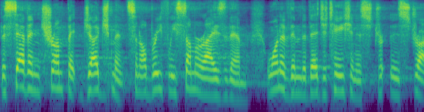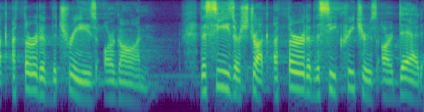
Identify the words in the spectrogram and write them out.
the seven trumpet judgments, and I'll briefly summarize them. One of them, the vegetation is, is struck, a third of the trees are gone. The seas are struck. A third of the sea creatures are dead.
